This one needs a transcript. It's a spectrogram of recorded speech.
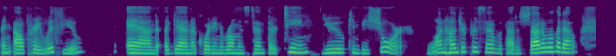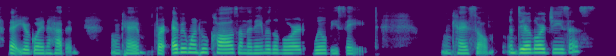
and I'll pray with you. And again, according to Romans 10:13, you can be sure 100% without a shadow of a doubt that you're going to heaven. Okay? For everyone who calls on the name of the Lord will be saved. Okay, so, dear Lord Jesus,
